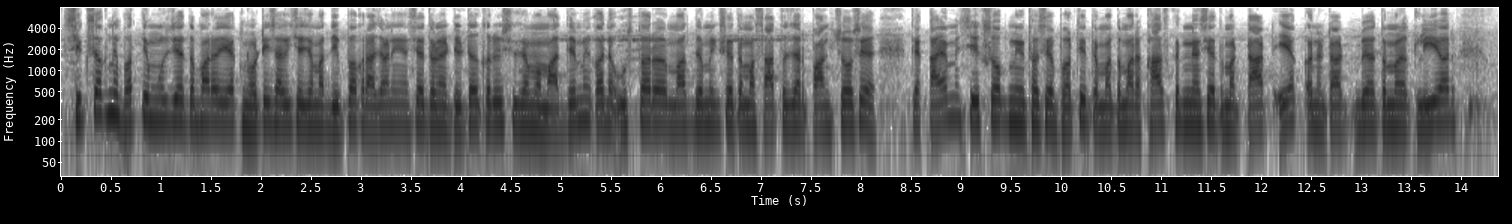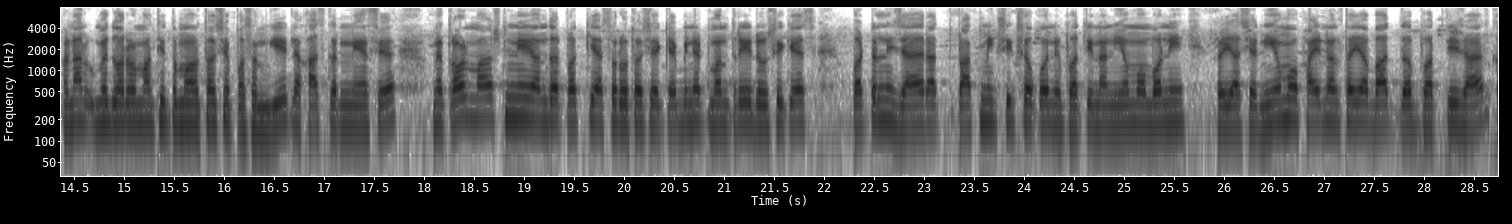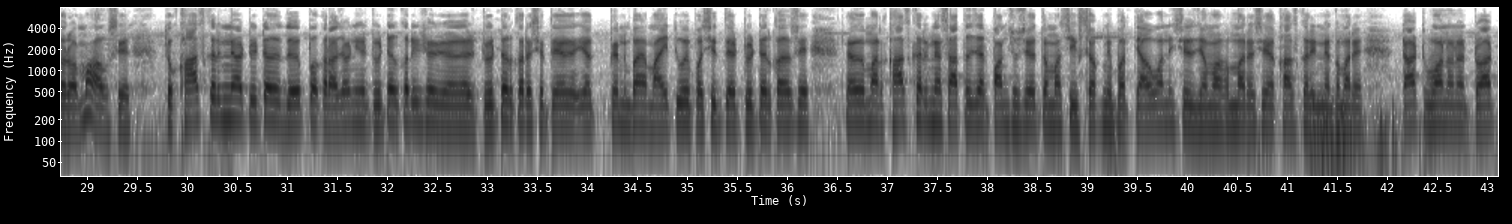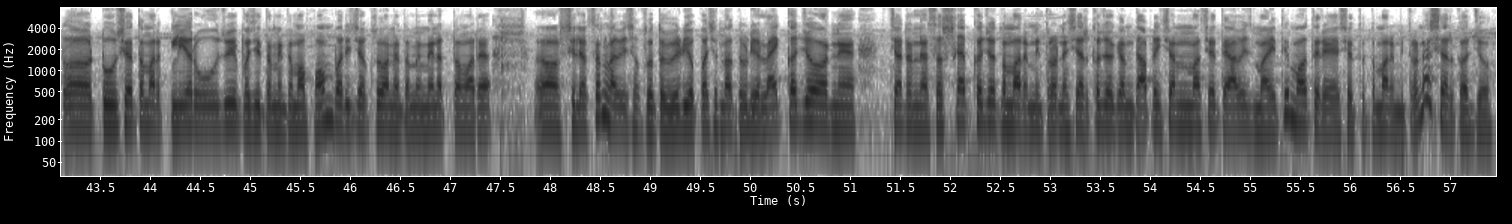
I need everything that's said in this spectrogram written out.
શિક્ષકની ભરતી મુદ્દે તમારે એક નોટિસ આવી છે જેમાં દીપક રાજાણીએ છે, તેણે ટ્વિટર કર્યું છે, જેમાં માધ્યમિક અને ઉત્તર માધ્યમિક છે, તેમાં સાત હજાર પાંચસો છે. તે કાયમી શિક્ષકની થશે ભરતી, તેમાં તમારે ખાસ કરીને છે તમારે ટાટ એક અને ટાટ બે તમારે ક્લિયર કરનાર ઉમેદવારોમાંથી તમારો થશે પસંદગી, એટલે ખાસ કરીને છે. અને ત્રણ માસની અંદર પ્રક્રિયા શરૂ થશે. કેબિનેટ મંત્રી ઋષિકેશ પટેલની જાહેરાત પ્રાથમિક શિક્ષકોની ભરતીના નિયમો બની રહ્યા છે. નિયમો ફાઇનલ થયા બાદ ભરતી જાહેર કરવામાં આવશે. તો ખાસ કરીને આ ટ્વિટર દીપક રાજાણીએ ટ્વિટર કર્યું છે. ટ્વિટર કરે છે તે એક તેની પાસે માહિતી હોય પછી તે ટ્વિટર કરે છે. એટલે ખાસ કરીને સાત હજાર પાંચસો છે તમારે શિક્ષકની ભરતી આવવાની છે. જેમાં અમારે છે ખાસ કરીને તમારે ટાટ વન અને ટાટ ટુ છે તમારે ક્લિયર હોવું જોઈએ. પછી તમે તેમાં ફોર્મ ભરી શકશો અને તમે મહેનત તમારે સિલેક્શન લાવી શકશો. તો વીડિયો પસંદ આવતો વીડિયો લાઇક કરજો અને ચેનલને સબસ્ક્રાઈબ કરજો. તમારા મિત્રોને શેર કરજો. કેમ કે આપણી ચેનલમાં છે તે આવી જ માહિતી મળતી રહે છે. તો તમારા મિત્રોને શેર કરજો.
